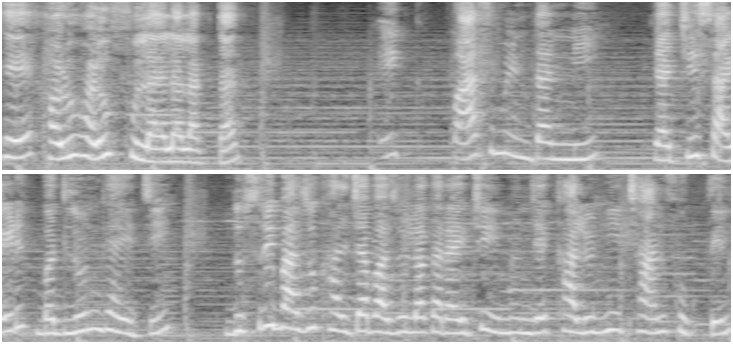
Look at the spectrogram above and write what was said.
हे हळूहळू फुलायला लागतात. एक पाच मिनिटांनी याची साईड बदलून घ्यायची. दुसरी बाजू खालच्या बाजूला करायची म्हणजे खालूनही छान फुगतील.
